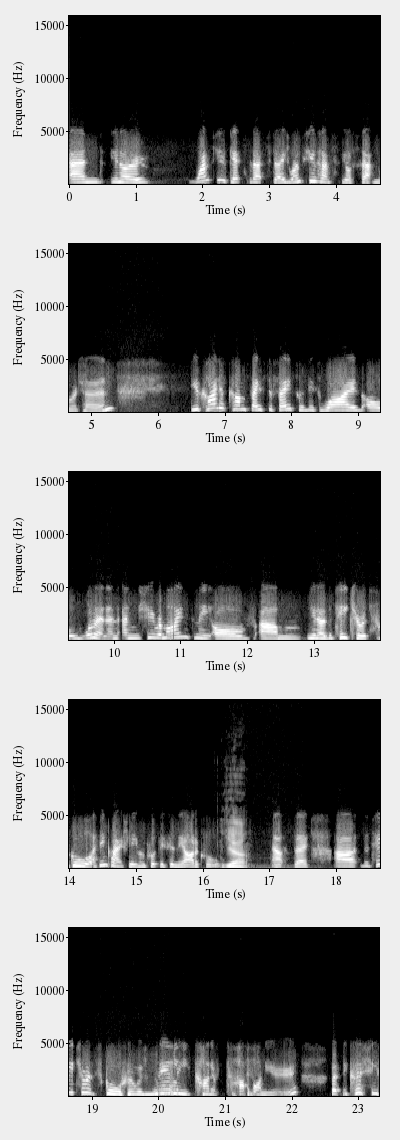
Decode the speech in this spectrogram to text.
And, you know, once you get to that stage, once you have your Saturn return, you kind of come face to face with this wise old woman, and, and she reminds me of, um, you know, the teacher at school. I think I actually even put this in the article. Yeah. Out today. Uh, the teacher at school who was really kind of tough on you, but because she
